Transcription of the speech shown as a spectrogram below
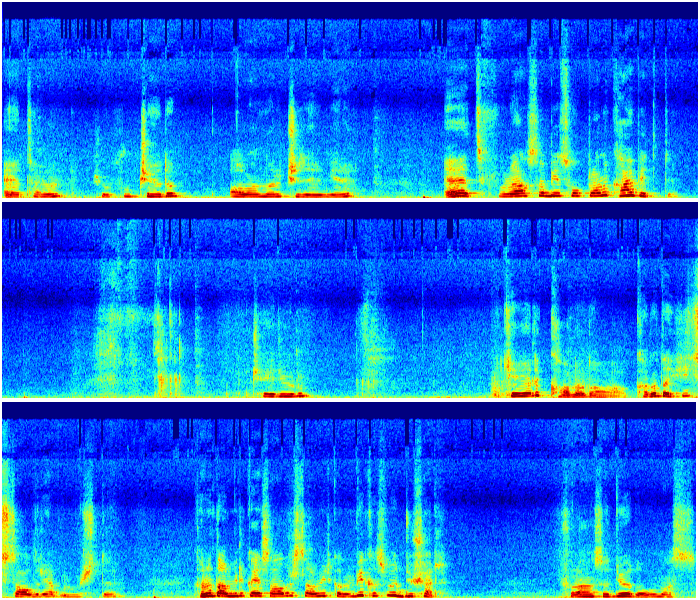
Evet hemen şu fırçaya da alanları çizelim geri. Evet Fransa bir toprağını kaybetti. Çeviriyorum. Kim geldi? Kanada. Kanada hiç saldırı yapmamıştı. Kanada Amerika'ya saldırırsa Amerika'nın bir kısmı düşer. Fransa diyor da olmaz.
